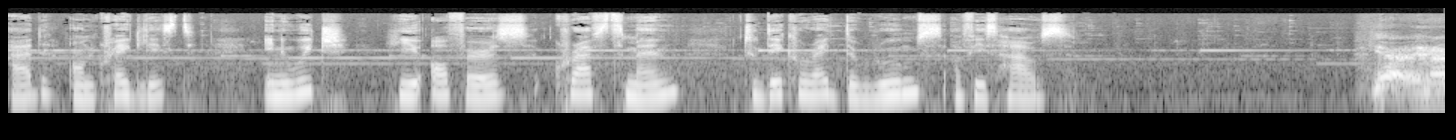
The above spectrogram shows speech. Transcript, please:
ad on Craigslist in which he offers craftsmen to decorate the rooms of his house. Yeah, and I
